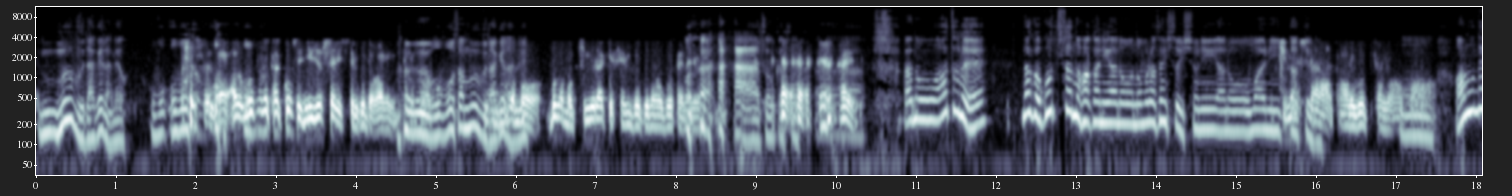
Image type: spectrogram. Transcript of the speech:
ムーブだけだね。お坊お坊さん、ね、あの僕の格好して入場したりしてることはあるんですけど、うん、お坊さんムーブだけだね。も僕はもう木村家専属のお坊さんになります。ああ、そうか、そうか。はい。あの、あとね、なんかゴッチさんの墓にあの野村選手と一緒にあのお参りに行ったっていう。カール・ゴッチさんの墓。あのね、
